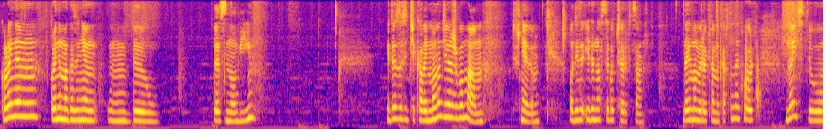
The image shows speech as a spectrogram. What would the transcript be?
Kolejnym, w kolejnym magazynie mm, był bez nogi. I to jest dosyć ciekawe. Mam nadzieję, że go mam. Chociaż nie wiem. Od jed- 11 czerwca. Dalej mamy reklamę Cartoon Network. No i z tyłu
